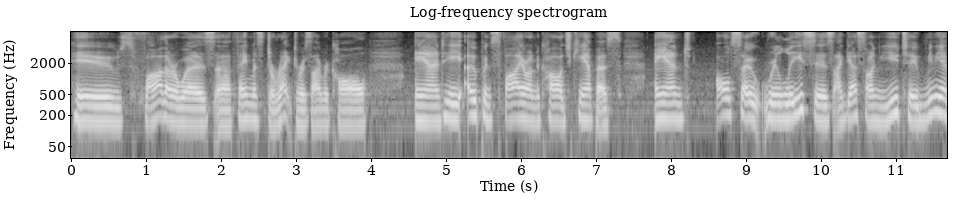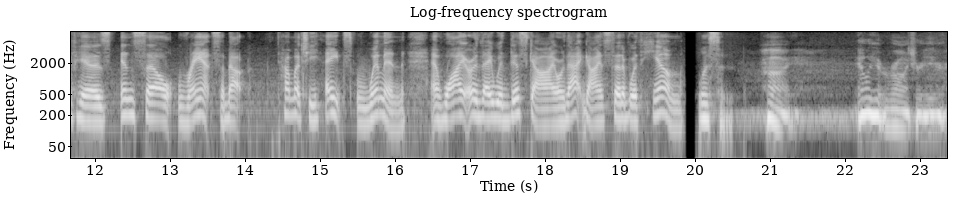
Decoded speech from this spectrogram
whose father was a famous director, as I recall and he opens fire on the college campus and also releases, I guess, on YouTube many of his incel rants about how much he hates women and why are they with this guy or that guy instead of with him. Listen. Hi, Elliot Roger here.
